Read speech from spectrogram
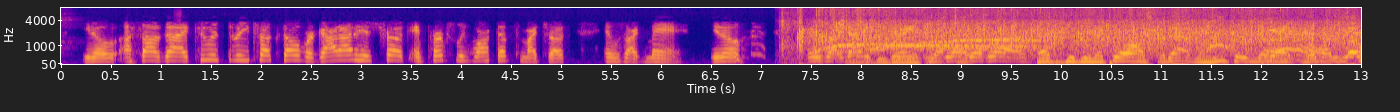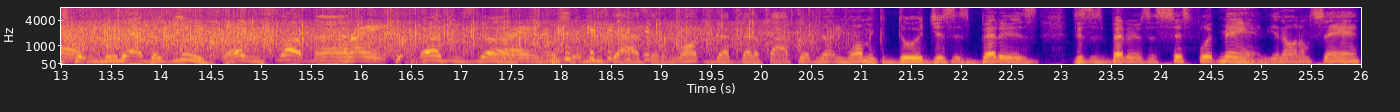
you know, I saw a guy two or three trucks over, got out of his truck and purposely walked up to my truck and was like, Man, you know? It was like that was great, blah blah blah. Had to give you an applause for that one. He couldn't. Uh, Yeah, nobody else couldn't do that, but you. That was up, man. Right. That's what's up. Right. You know, so these guys that a that that a five foot nothing woman could do it just as better as just as better as a six foot man. You know what I'm saying?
